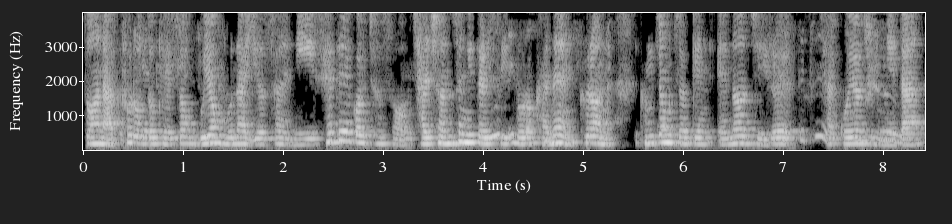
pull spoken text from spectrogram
또한 앞으로도 계속 무형문화 예산이 세대에 걸쳐서 잘 전승이 될 수 있도록 하는 그런 긍정적인 에너지를 잘 보여줍니다.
